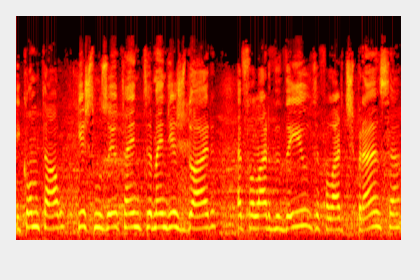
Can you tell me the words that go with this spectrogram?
e, como tal, este museu tem também de ajudar a falar de Deus, a falar de esperança,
